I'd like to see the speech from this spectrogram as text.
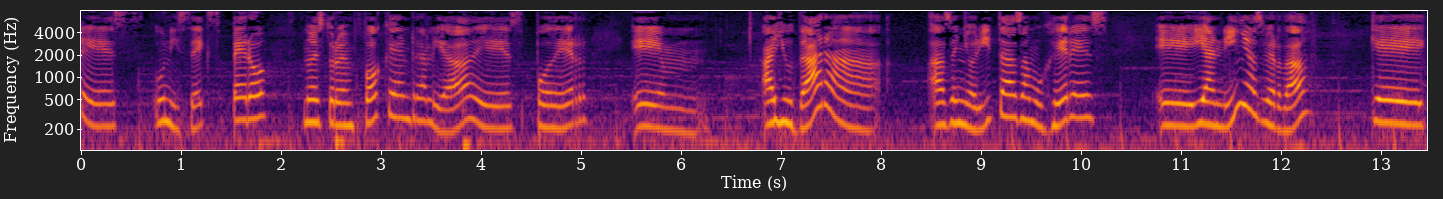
es unisex, pero nuestro enfoque en realidad es poder eh, ayudar a, a, señoritas, a mujeres eh, y a niñas, ¿verdad? Que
